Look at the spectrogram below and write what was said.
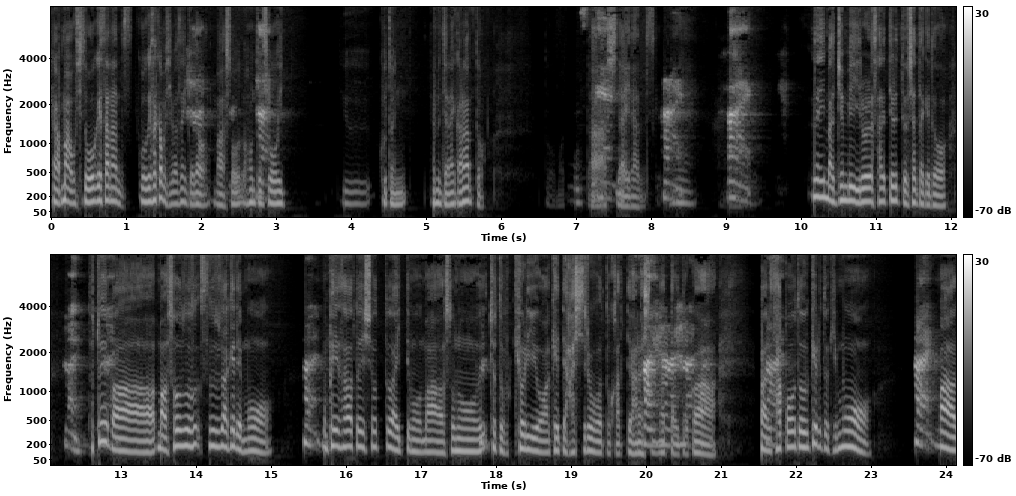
が、まあ、ちょっと大げさなんです。大げさかもしれませんけど、まあ、そう、本当にそういうことになるんじゃないかなと思った次第なんですけどね。はい。で今、準備いろいろされてるっておっしゃったけど、はい。例えば、まあ、想像するだけでも、はい。ペーサーと一緒とは言っても、まあ、その、ちょっと距離を空けて走ろうとかっていう話になったりとはいはいはいか、まあ、はいサポートを受けるときも、はい。まあ、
